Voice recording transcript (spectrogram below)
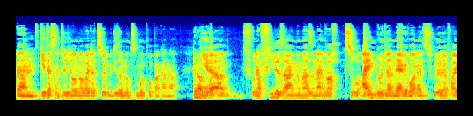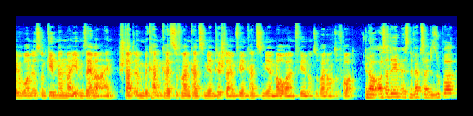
ähm, geht das natürlich auch immer weiter zurück mit dieser Mund-zu-Mund-Propaganda. Genau. Jeder oder viele, sagen wir mal, sind einfach zu Eigenbrötlern mehr geworden, als es früher der Fall geworden ist und geben dann mal eben selber ein, statt im Bekanntenkreis zu fragen, kannst du mir einen Tischler empfehlen, kannst du mir einen Maurer empfehlen und so weiter und so fort. Genau, außerdem ist eine Webseite super,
